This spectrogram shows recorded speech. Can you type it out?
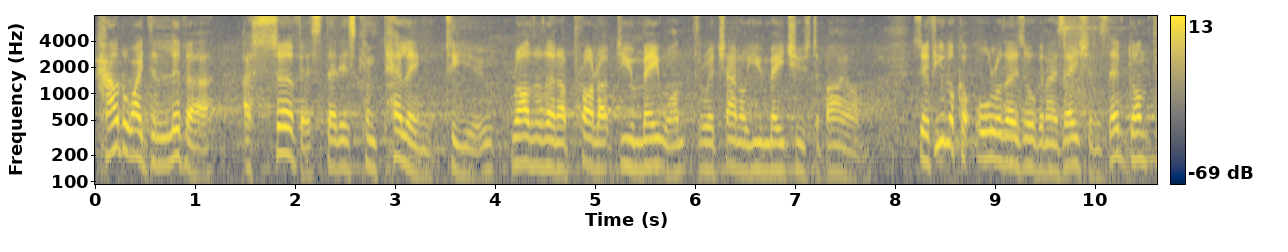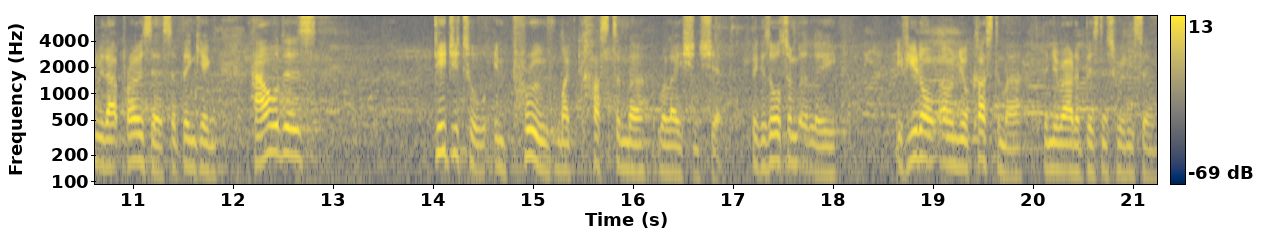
how do I deliver a service that is compelling to you rather than a product you may want through a channel you may choose to buy on. So if you look at all of those organizations, they've gone through that process of thinking, how does digital improve my customer relationship? Because ultimately, If you don't own your customer, then you're out of business really soon.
